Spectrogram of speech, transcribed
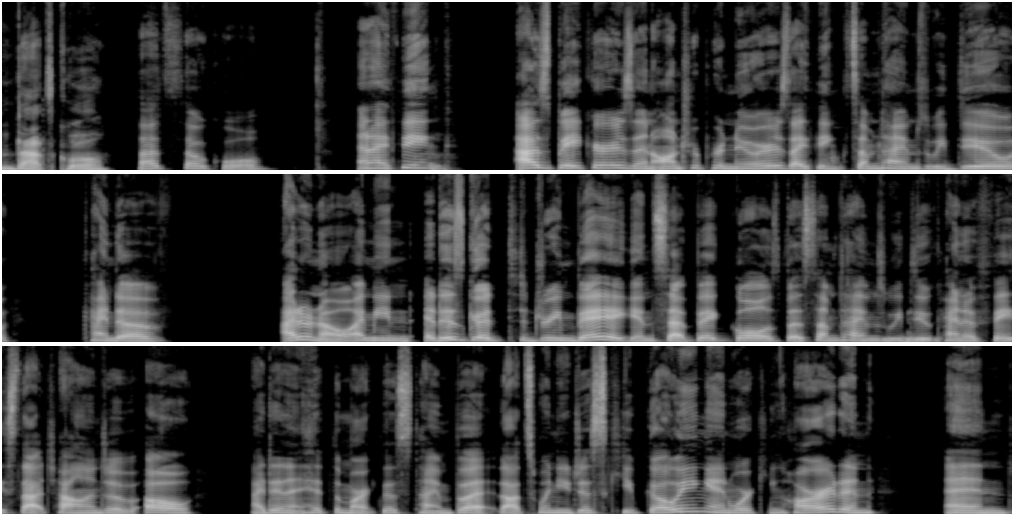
That's cool. That's so cool. And I think as bakers and entrepreneurs, I think sometimes we do kind of I don't know. I mean, it is good to dream big and set big goals, but sometimes we do kind of face that challenge of, oh, I didn't hit the mark this time. But that's when you just keep going and working hard and and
